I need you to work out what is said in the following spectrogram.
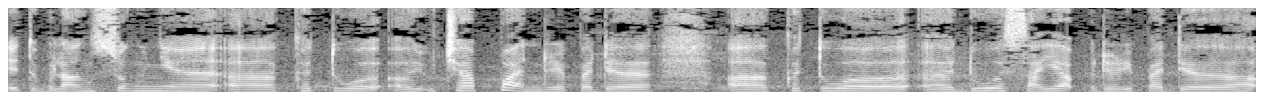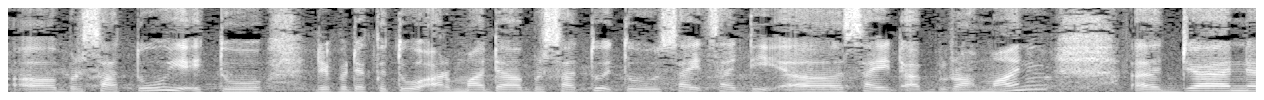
iaitu berlangsungnya uh, ketua uh, ucapan daripada uh, ketua uh, dua sayap daripada uh, Bersatu iaitu daripada Ketua Armada Bersatu itu Said Sadiq uh, Said Abdul Rahman uh, dan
